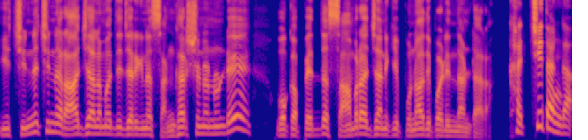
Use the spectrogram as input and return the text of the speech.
ఈ చిన్న చిన్న రాజ్యాల మధ్య జరిగిన సంఘర్షణ నుండే ఒక పెద్ద సామ్రాజ్యానికి పునాది పడిందంటారా? ఖచ్చితంగా.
